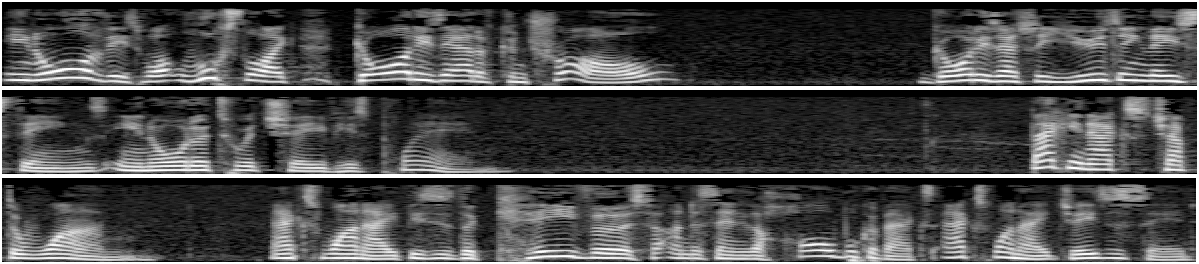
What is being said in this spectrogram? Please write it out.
In all of this, what looks like God is out of control, God is actually using these things in order to achieve His plan. Back in Acts chapter 1, Acts 1.8, this is the key verse for understanding the whole book of Acts. Acts 1.8, Jesus said,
